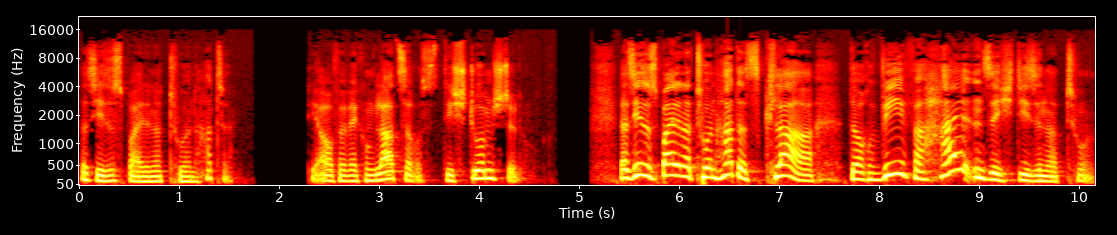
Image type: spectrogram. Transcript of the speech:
dass Jesus beide Naturen hatte. Die Auferweckung Lazarus, die Sturmstillung. Dass Jesus beide Naturen hat, ist klar, doch wie verhalten sich diese Naturen?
